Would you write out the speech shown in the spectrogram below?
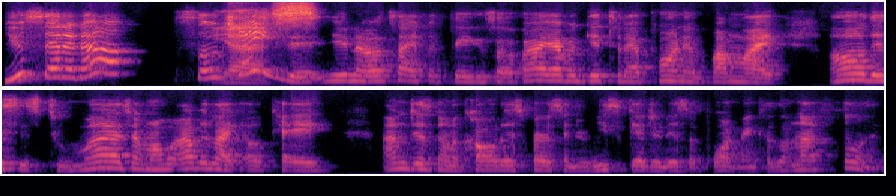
you set it up. So yes. change it, you know, type of thing. So if I ever get to that point, if I'm like, oh, this is too much, I'm I'll be like, okay, I'm just gonna call this person to reschedule this appointment because I'm not feeling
